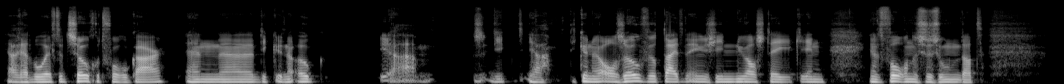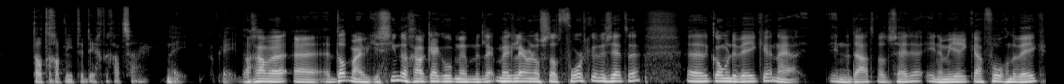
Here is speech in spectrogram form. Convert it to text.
ja, Red Bull heeft het zo goed voor elkaar. En uh, die kunnen ook, ja die, ja, die kunnen al zoveel tijd en energie nu al steken in, in het volgende seizoen. Dat dat gaat niet te dichter gaat zijn. Nee, Oké, dan gaan we uh, dat maar even zien. Dan gaan we kijken hoe met McLaren of ze dat voort kunnen zetten uh, de komende weken. Nou ja, inderdaad, wat we zeiden, in Amerika volgende week.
